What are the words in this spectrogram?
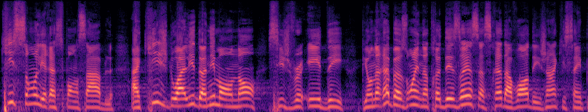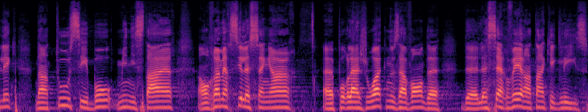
Qui sont les responsables? À qui je dois aller donner mon nom si je veux aider? Puis on aurait besoin, notre désir, ce serait d'avoir des gens qui s'impliquent dans tous ces beaux ministères. On remercie le Seigneur pour la joie que nous avons de, le servir en tant qu'Église.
